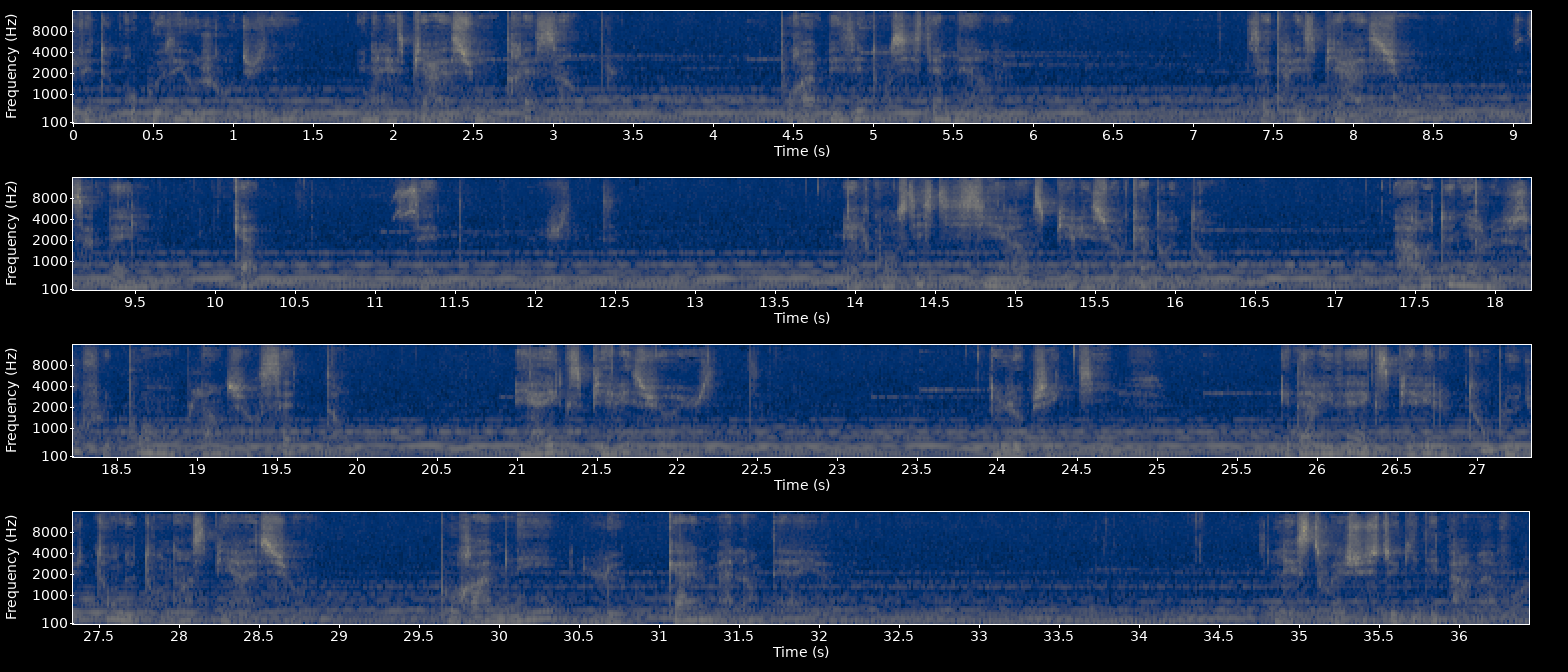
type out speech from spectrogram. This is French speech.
Je vais te proposer aujourd'hui une respiration très simple pour apaiser ton système nerveux. Cette respiration s'appelle 4, 7, 8. Elle consiste ici à inspirer sur 4 temps, à retenir le souffle poumon plein sur 7 temps et à expirer sur 8. L'objectif est d'arriver à expirer le double du temps de ton inspiration pour ramener le calme à l'intérieur. Laisse-toi juste guider par ma voix.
